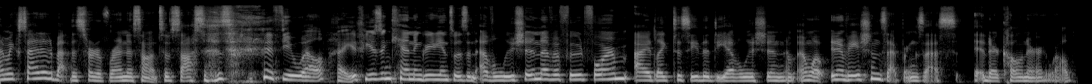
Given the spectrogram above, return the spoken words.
I'm excited about this sort of renaissance of sauces, if you will. If using canned ingredients was an evolution of a food form, I'd like to see the de evolution and what innovations that brings us in our culinary world.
